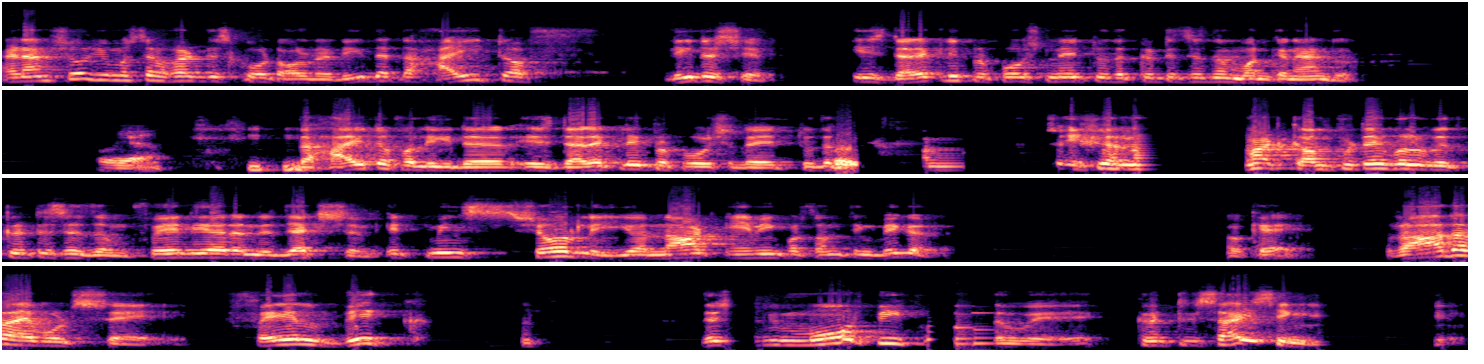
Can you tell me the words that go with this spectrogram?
And I'm sure you must have heard this quote already that the height of leadership is directly proportionate to the criticism one can handle. Oh yeah. the height of a leader is directly proportionate to the. So if you're not not comfortable with criticism, failure, and rejection, it means surely you're not aiming for something bigger. Okay? Rather, I would say, fail big. there should be more people in the way criticizing you.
